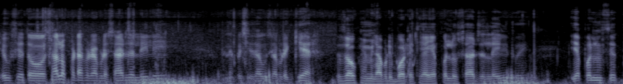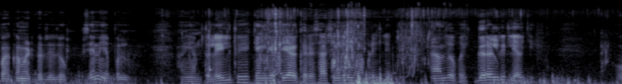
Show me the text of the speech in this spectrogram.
એવું છે તો ચાલો ફટાફટ આપણે ચાર્જર લઈ લઈએ. અને પછી જવું છે આપણે ઘેર. તો ફેમિલી આપણી બોટેથી આ એપલનું ચાર્જર લઈ લીધું હોય એપલનું છે પા કમેન્ટ કરજો જો. છે ને એપલનું હા આમ તો લઈ લીધું છે કેમ કે અત્યારે ઘરે ચાર્જિંગ કરવું આપણે એટલે. આમ જો ભાઈ, ગરલ કેટલી આવી ગઈ ઓ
